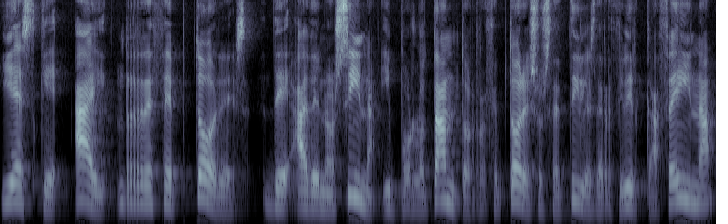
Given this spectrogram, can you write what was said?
y es que hay receptores de adenosina y por lo tanto receptores susceptibles de recibir cafeína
